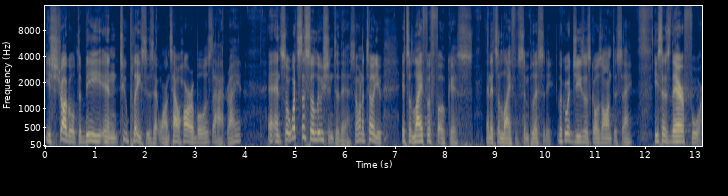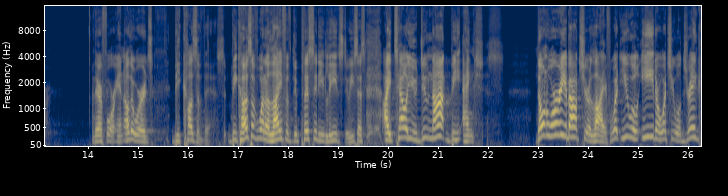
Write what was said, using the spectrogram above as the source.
You struggle to be in two places at once. How horrible is that, right? And so, what's the solution to this? I want to tell you it's a life of focus and it's a life of simplicity. Look at what Jesus goes on to say. He says, Therefore, Therefore, in other words, because of this, because of what a life of duplicity leads to, he says, I tell you, do not be anxious. Don't worry about your life, what you will eat or what you will drink,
